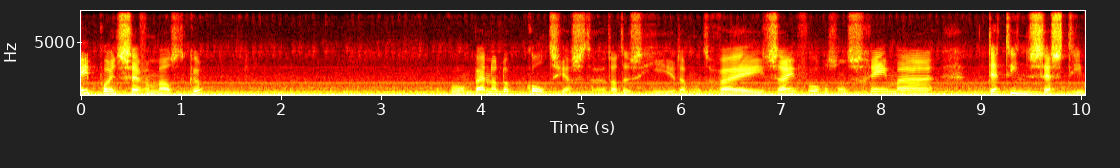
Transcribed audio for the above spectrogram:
8.7 miles to go. We komen bijna door Colchester. Dat is hier. Dan moeten wij zijn volgens ons schema 1316.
